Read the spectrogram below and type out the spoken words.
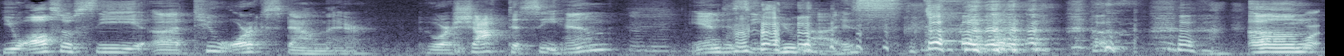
you also see uh, two orcs down there who are shocked to see him and to see you guys. um, What,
